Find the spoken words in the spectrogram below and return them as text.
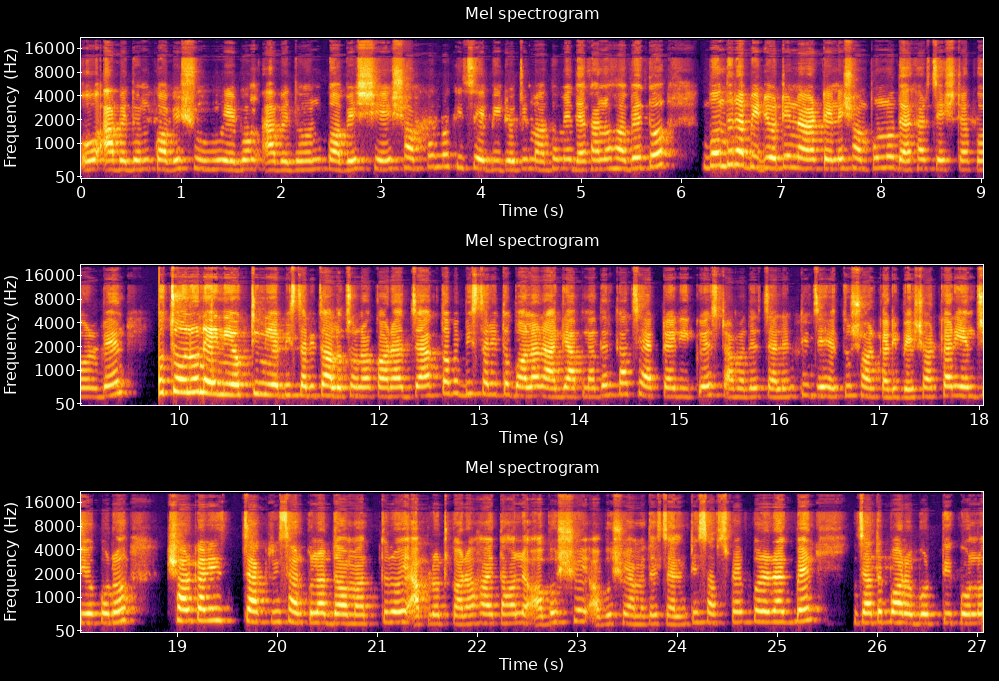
ও আবেদন কবে শুরু এবং আবেদন কবে শেষ সম্পূর্ণ কিছু এই ভিডিওটির মাধ্যমে দেখানো হবে। তো বন্ধুরা, ভিডিওটি না টেনে সম্পূর্ণ দেখার চেষ্টা করবেন। তো চলুন এই নিয়োগটি নিয়ে বিস্তারিত আলোচনা করা যাক। তবে বিস্তারিত বলার আগে আপনাদের কাছে একটাই রিকোয়েস্ট আমাদের চ্যানেলটি যেহেতু সরকারি, বেসরকারি এনজিও, কোনো সরকারি চাকরি সার্কুলার দেওয়া মাত্রই আপলোড করা হয়, তাহলে অবশ্যই অবশ্যই আমাদের চ্যানেলটি সাবস্ক্রাইব করে রাখবেন, যাতে পরবর্তী কোনো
